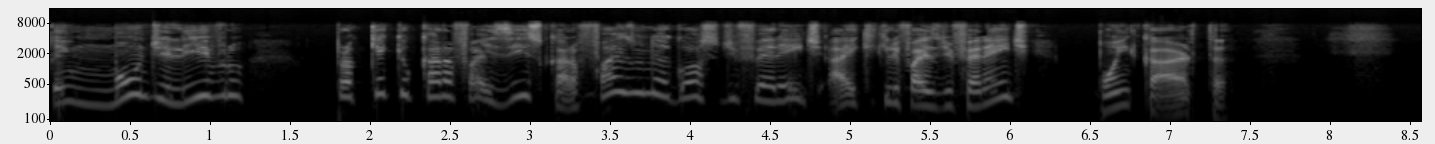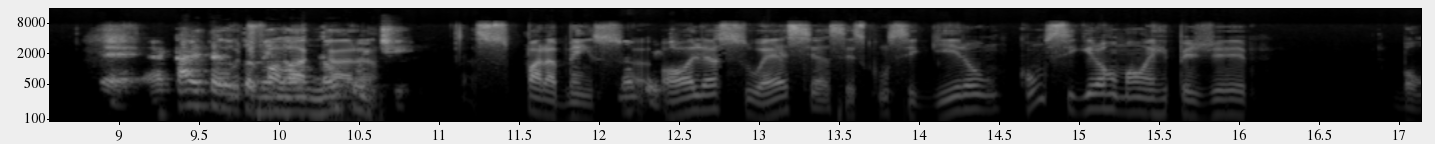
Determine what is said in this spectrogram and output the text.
tem um monte de livro, pra que, que o cara faz isso, cara? Faz um negócio diferente. Aí, o que, que ele faz diferente? Põe carta. É, a carta eu vou também falar, não, não cara, curti. Parabéns. Olha, Suécia, vocês conseguiram, conseguiram arrumar um RPG bom.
